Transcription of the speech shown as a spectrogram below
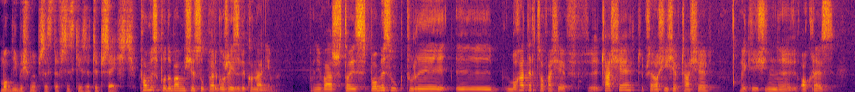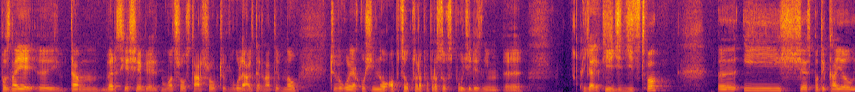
moglibyśmy przez te wszystkie rzeczy przejść. Pomysł podoba mi się super, gorzej z wykonaniem. Ponieważ to jest pomysł, który yy, bohater cofa się w czasie, czy przenosi się w czasie, w jakiś inny okres, poznaje y, tam wersję siebie, młodszą, starszą, czy w ogóle alternatywną, czy w ogóle jakąś inną opcją, która po prostu współdzieli z nim y, jakieś dziedzictwo y, i się spotykają,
